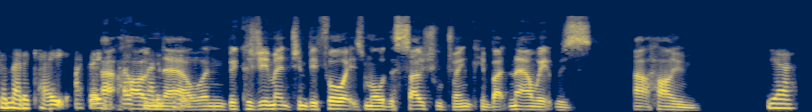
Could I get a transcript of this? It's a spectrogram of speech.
to medicate. I think at home now, and because you mentioned before it's more the social drinking, but now it was at home. Yeah,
